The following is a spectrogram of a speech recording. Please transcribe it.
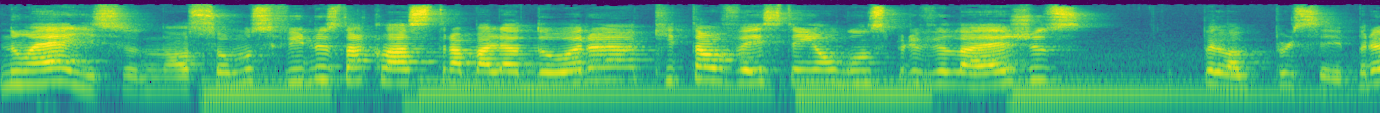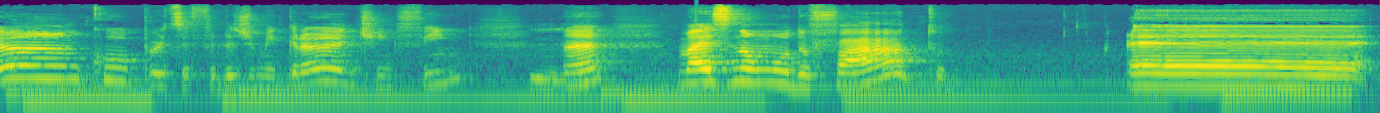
Não é isso. Nós somos filhos da classe trabalhadora que talvez tenha alguns privilégios pela, por ser branco, por ser filho de imigrante, enfim, né? Mas não muda o fato é,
